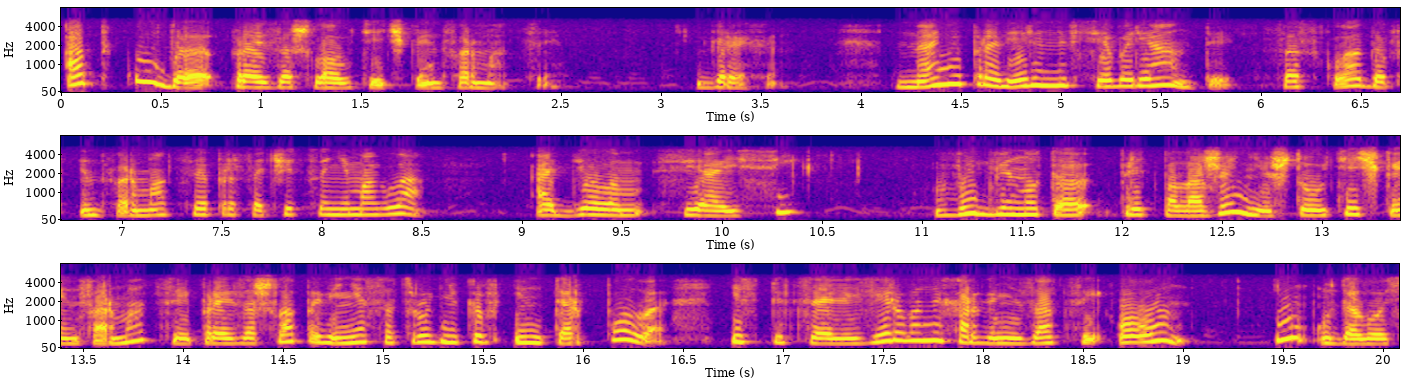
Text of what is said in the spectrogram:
Откуда произошла утечка информации? Грэхэм. Нами проверены все варианты. Со складов информация просочиться не могла. Отделом CIC выдвинуто предположение, что утечка информации произошла по вине сотрудников Интерпола и специализированных организаций ООН. Им удалось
